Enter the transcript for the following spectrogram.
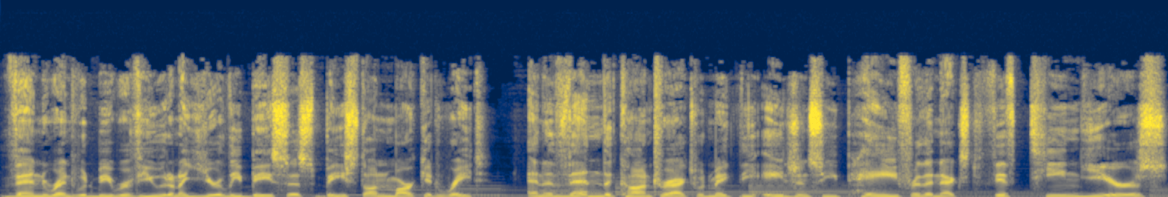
Then, rent would be reviewed on a yearly basis based on market rate. And then the contract would make the agency pay for the next 15 years,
